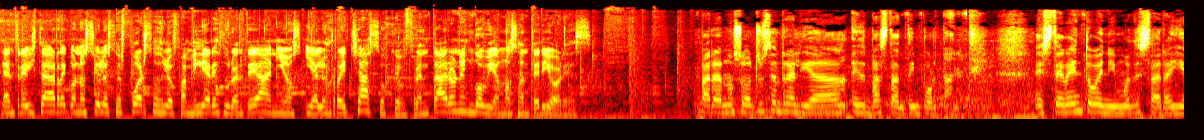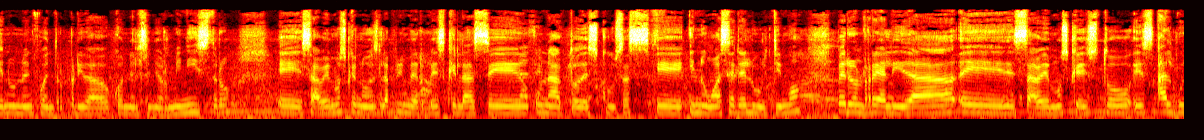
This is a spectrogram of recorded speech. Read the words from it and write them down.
La entrevistada reconoció los esfuerzos de los familiares durante años y a los rechazos que enfrentaron en gobiernos anteriores. Para nosotros en realidad es bastante importante. Este evento venimos de estar ahí en un encuentro privado con el señor ministro. Eh, sabemos que no es la primera vez que él hace un acto de excusas eh, y no va a ser el último, pero en realidad eh, sabemos que esto es algo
